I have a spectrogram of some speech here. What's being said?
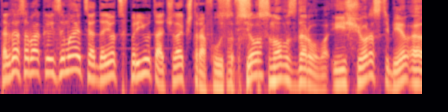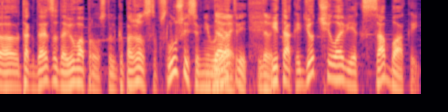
Тогда собака изымается отдается в приют, а человек штрафуется. С- Все. Снова здорово. И еще раз тебе э, тогда задаю вопрос. Только, пожалуйста, вслушайся в него Давай, и ответь. давай. Итак, идет человек с собакой.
